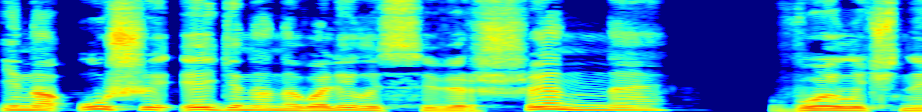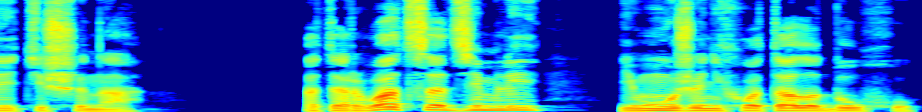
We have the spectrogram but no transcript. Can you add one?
и на уши Эгина навалилась совершенная войлочная тишина. Оторваться от земли ему уже не хватало духу.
